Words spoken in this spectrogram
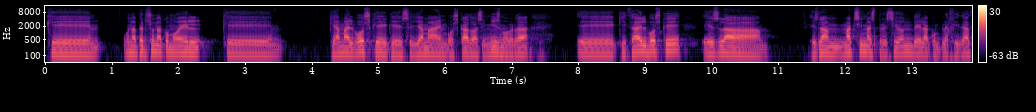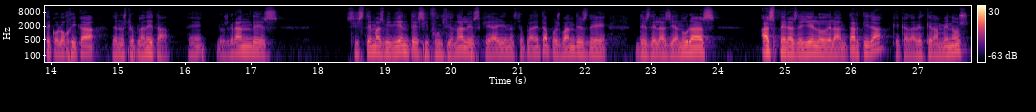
que una persona como él que, que ama el bosque, que se llama emboscado a sí mismo, ¿verdad? Eh, quizá el bosque es la, es la máxima expresión de la complejidad ecológica de nuestro planeta. ¿eh? Los grandes sistemas vivientes y funcionales que hay en nuestro planeta pues van desde, desde las llanuras ásperas de hielo de la Antártida, que cada vez quedan menos.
